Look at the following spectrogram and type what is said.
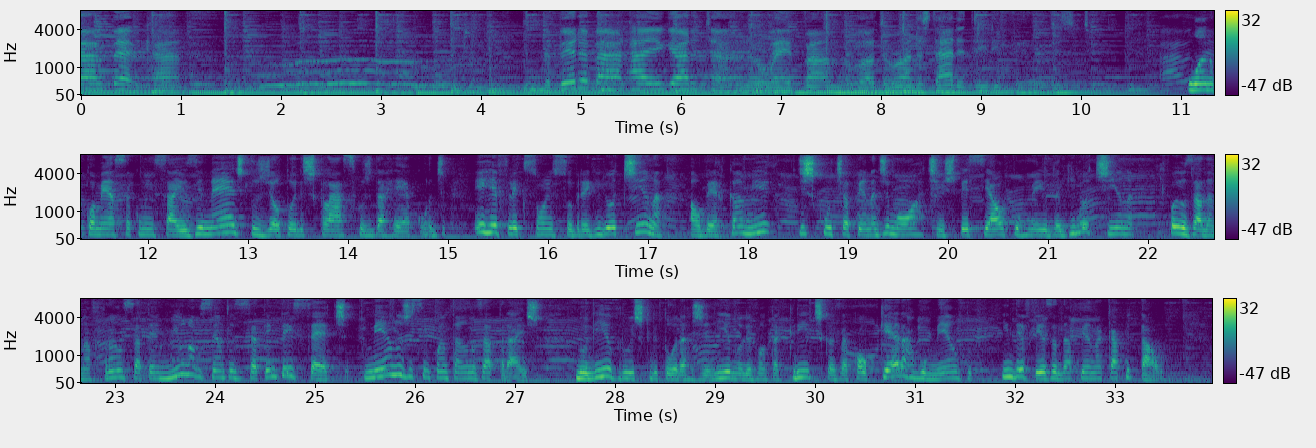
The bit about how you gotta turn away from the world to understand it. Did you feel this too? O ano começa com ensaios inéditos de autores clássicos da Record. Em reflexões sobre a guilhotina, Albert Camus discute a pena de morte, em especial por meio da guilhotina, que foi usada na França até 1977, menos de 50 anos atrás. No livro, o escritor argelino levanta críticas a qualquer argumento em defesa da pena capital.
